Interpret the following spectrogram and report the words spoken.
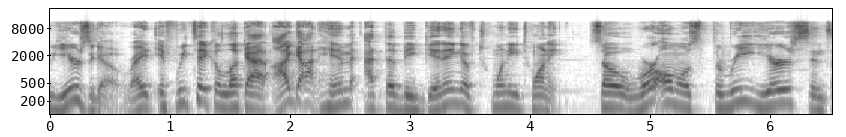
years ago right? If we take a look at I got him at the beginning of 2020 so we're almost three years since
